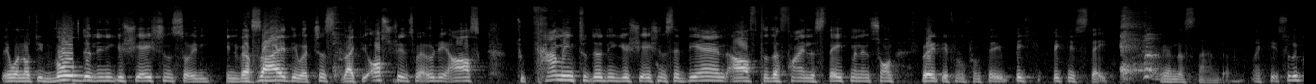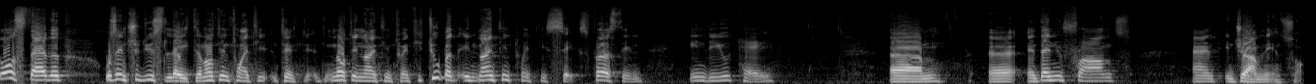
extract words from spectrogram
They were not involved in the negotiations. So in, in Versailles, they were just like the Austrians were only asked to come into the negotiations at the end after the final statement and so on. Very different from the big, big mistake. we understand them. Okay, so the gold standard was introduced later, not in, 20, 20, not in 1922, but in 1926. First in, in the UK, um, uh, and then in France, and in Germany, and so on.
